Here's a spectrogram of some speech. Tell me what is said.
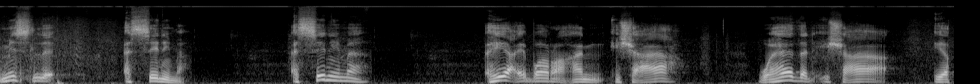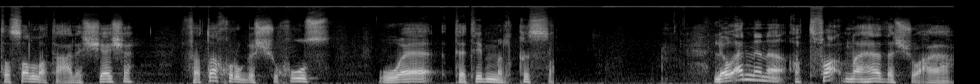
مثل السينما. السينما هي عبارة عن إشعاع وهذا الإشعاع يتسلط على الشاشة فتخرج الشخوص وتتم القصة. لو أننا أطفأنا هذا الشعاع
